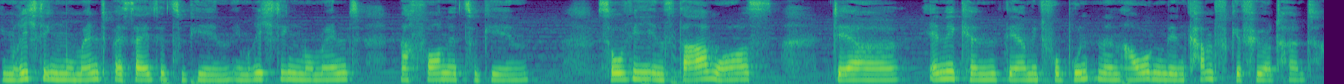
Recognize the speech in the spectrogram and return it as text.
Im richtigen Moment beiseite zu gehen, im richtigen Moment nach vorne zu gehen. So wie in Star Wars der Anakin, der mit verbundenen Augen den Kampf geführt hat.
